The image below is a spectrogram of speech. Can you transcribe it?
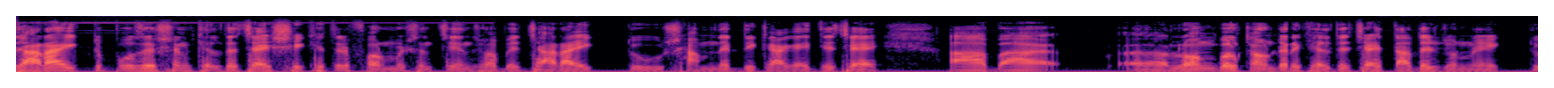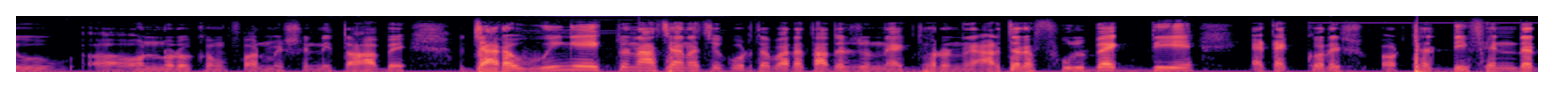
যারা একটু পজিশন খেলতে চায়, সেক্ষেত্রে ফরমেশন চেঞ্জ হবে, যারা একটু সামনের দিকে আগাইতে চায় বা লং বল কাউন্টারে খেলতে চায়, তাদের জন্য একটু অন্যরকম ফরমেশন নিতে হবে। যারা উইংয়ে একটু নাচানাচি করতে পারে, তাদের জন্য এক ধরনের, আর যারা ফুল ব্যাক দিয়ে অ্যাটাক করে, অর্থাৎ ডিফেন্ডার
